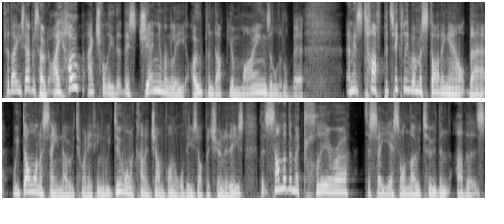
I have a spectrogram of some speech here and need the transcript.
today's episode. I hope actually that this genuinely opened up your minds a little bit and it's tough, particularly when we're starting out, that we don't want to say no to anything. We do want to kind of jump on all these opportunities, but some of them are clearer to say yes or no to than others.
